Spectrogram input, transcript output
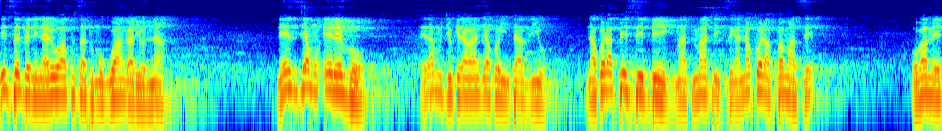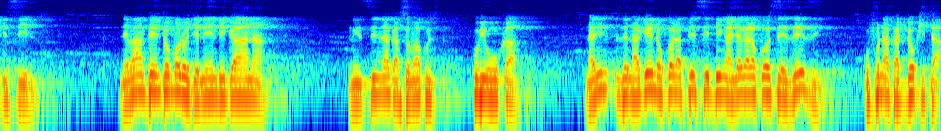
p7 nali wakusatu mu ggwanga lyonna. Ne nzija mu erevo era mujjukira banjako interview. Nakola pcb mathematics nga nakola pharmacy oba medicine. Ne bampa entomology ne ndigaana nsinina gasoma ku biwuka nali nze nagenda okukola pcb nga njagala courses ezi kufuna kadokita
